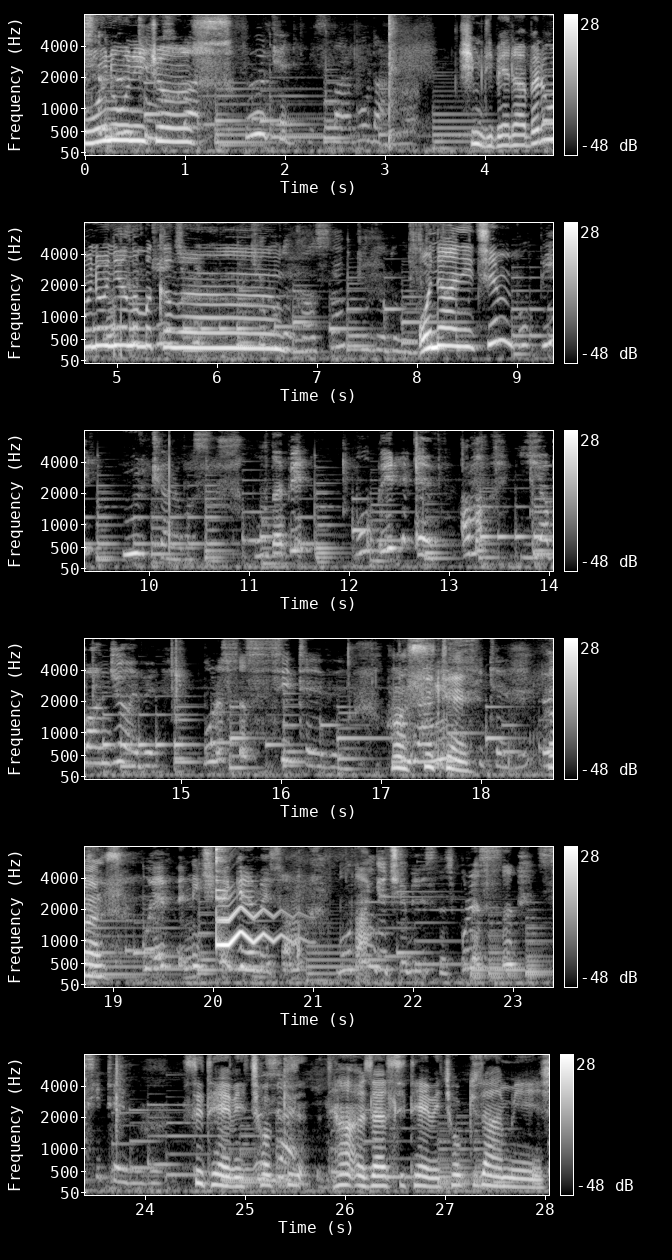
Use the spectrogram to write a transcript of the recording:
oyun oynayacağız. Büyük kedimiz var burada. Şimdi beraber oyun oynayalım bakalım. O ne anneciğim? Bu bir ülke arabası. Burada bir bu bir ev ama yabancı evi. Burası site evi. Ha Yani site. Site evi. Ha. Bu evlerin içine giremeyiz ama buradan geçebilirsiniz. Burası site evi. site evi çok Özel. güzel. Ha özel site evi çok güzelmiş.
